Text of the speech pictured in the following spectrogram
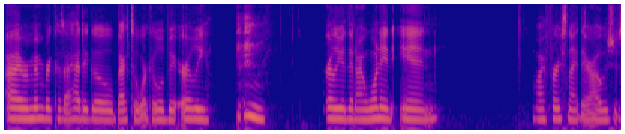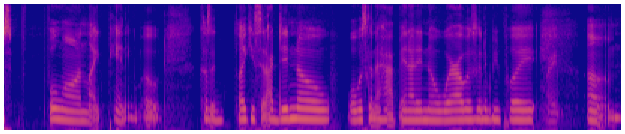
I remember because I had to go back to work a little bit early, earlier than I wanted. And my first night there, I was just full on like panic mode because, like you said, I didn't know what was gonna happen. I didn't know where I was gonna be put. Right. Um,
